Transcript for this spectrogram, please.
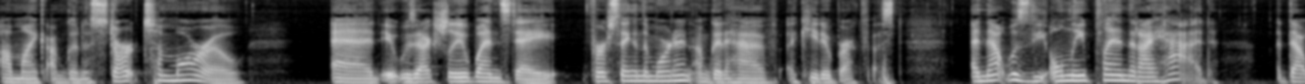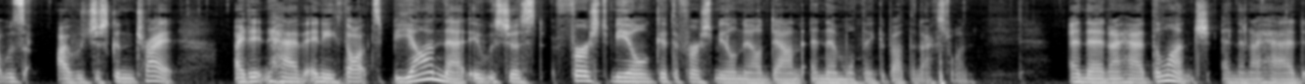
I'm like, I'm going to start tomorrow. And it was actually a Wednesday. First thing in the morning, I'm going to have a keto breakfast. And that was the only plan that I had. That was, I was just going to try it. I didn't have any thoughts beyond that. It was just first meal, get the first meal nailed down, and then we'll think about the next one. And then I had the lunch, and then I had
